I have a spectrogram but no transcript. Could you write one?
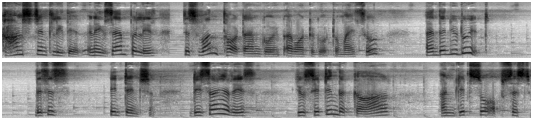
constantly there. An example is just one thought I am going I want to go to Mysore and then you do it. This is intention. Desire is you sit in the car and get so obsessed.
